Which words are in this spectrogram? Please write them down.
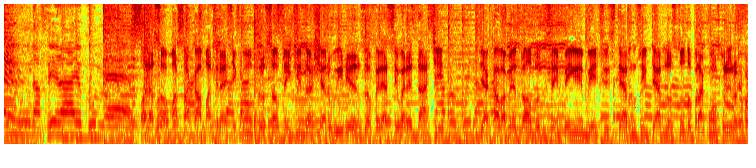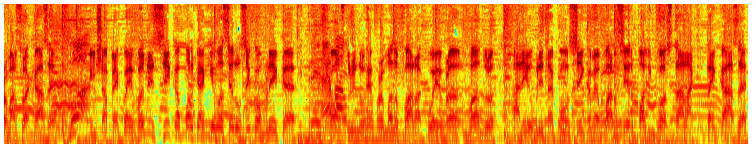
Segunda-feira eu começo. Olha só, Massacal Materiais de Construção tem tido a Sher Williams, oferece variedade de acabamento, alto desempenho, ambientes externos e internos, tudo para construir ou reformar sua casa. Boa. Em Chapecó, Evandro e Sica, porque aqui você não se complica. Construindo, reformando, fala com o Evandro, Areio Brita com o Sica, meu parceiro, pode encostar lá que tá em casa.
